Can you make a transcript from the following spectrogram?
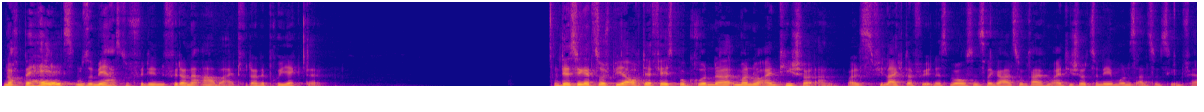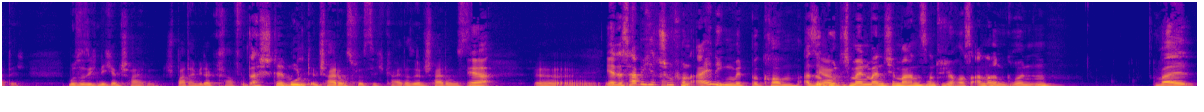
noch behältst, umso mehr hast du für, den, für deine Arbeit, für deine Projekte. Und deswegen hat zum Beispiel ja auch der Facebook-Gründer immer nur ein T-Shirt an, weil es viel leichter für ihn ist, morgens ins Regal zu greifen, ein T-Shirt zu nehmen und es anzuziehen. Fertig. Muss er sich nicht entscheiden. Spart er wieder Kraft. Das stimmt. Und Entscheidungsflüssigkeit, also Entscheidungs... ja. Äh, Ja, das habe ich jetzt schon von einigen mitbekommen. Also Ja. gut, ich meine, manche machen es natürlich auch aus anderen Gründen. Weil,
